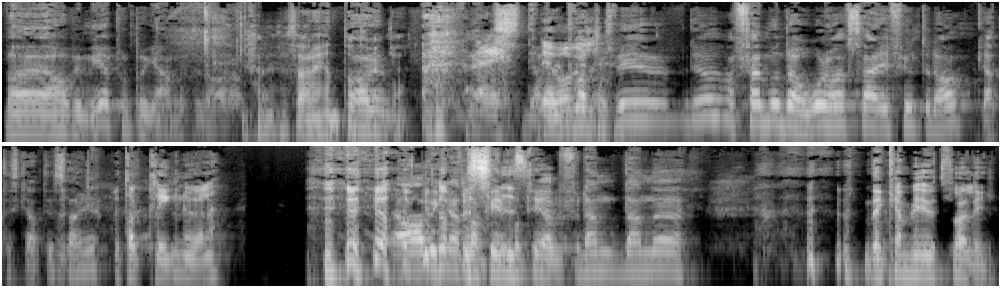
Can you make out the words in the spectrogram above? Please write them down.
Vad har vi mer på programmet idag då? Så har det hänt något har det... Nej, det, det var väl... Vi, det var 500 år har Sverige fyllt idag. Grattis, grattis Sverige. Du tar pling nu eller? ja, vi kan ta film och tv för den... den uh... Den kan bli utförlig.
